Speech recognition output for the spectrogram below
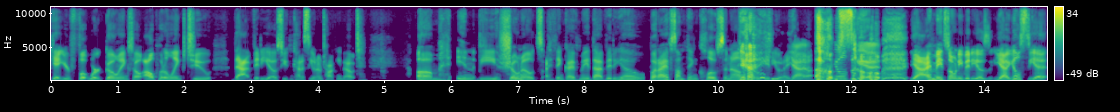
get your footwork going. So I'll put a link to that video so you can kind of see what I'm talking about um in the show Cool. notes. I think I've made that video, but I have something close enough Yeah, that'll give you an yeah, idea. Um, you'll see so yeah, I've made so many videos. Yeah, you'll see it.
